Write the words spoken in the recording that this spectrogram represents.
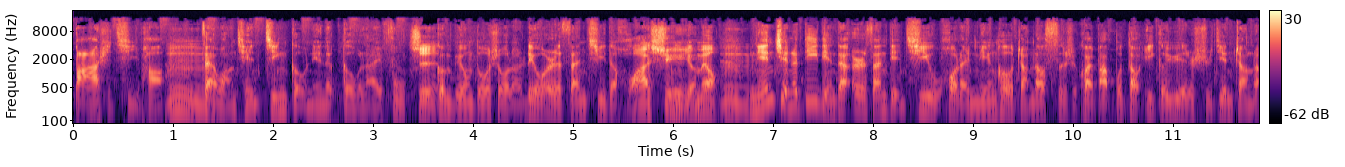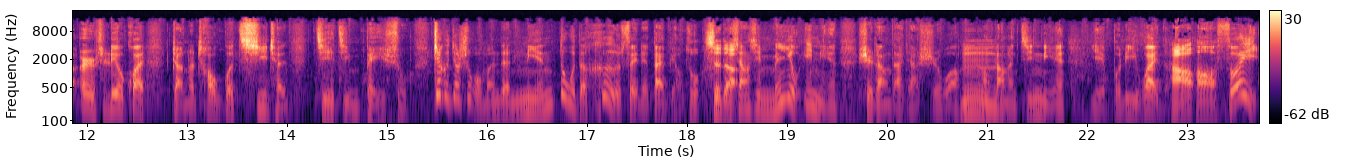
八十七趴。嗯，再往前，金狗年的狗来富是更不用多说了，六二三七的华讯有没有？嗯，年前的低点在二三点七五，后来年后涨到四十块八，不到一个月的时间涨了二十六块，涨了超过七成，接近倍数。这个就是我们的年度的贺岁的代表作。是的，我相信没有一年是让大家失望的。嗯，当然今年也不例外的。好，好，所以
